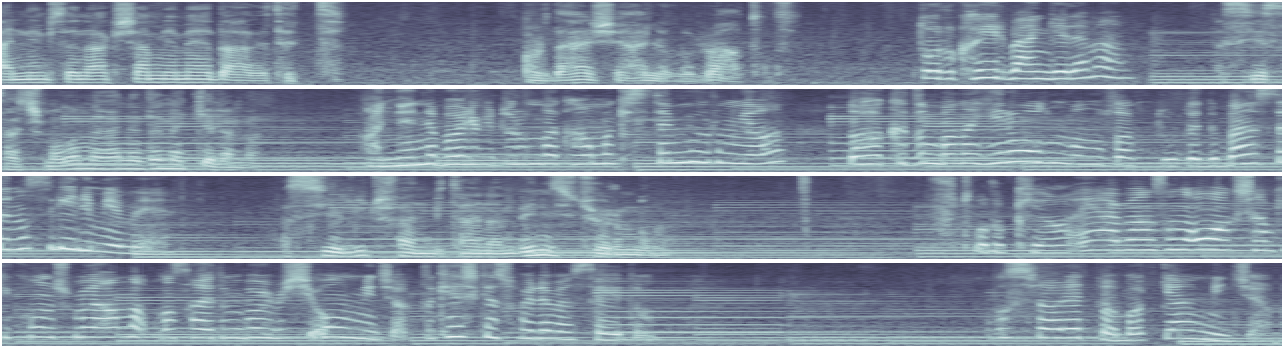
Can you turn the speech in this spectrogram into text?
annem seni akşam yemeğe davet etti. Orada her şey hallolur, rahat ol. Doruk hayır ben gelemem. Asiye saçmalama ya ne demek gelemem. Annenle böyle bir durumda kalmak istemiyorum ya. Daha kadın bana yeni oğlumdan uzak dur dedi. Ben size nasıl geleyim yemeğe? Asiye lütfen bir tanem ben istiyorum bunu. Doruk ya. Eğer ben sana o akşamki konuşmayı anlatmasaydım böyle bir şey olmayacaktı. Keşke söylemeseydim. Israr etme bak gelmeyeceğim.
